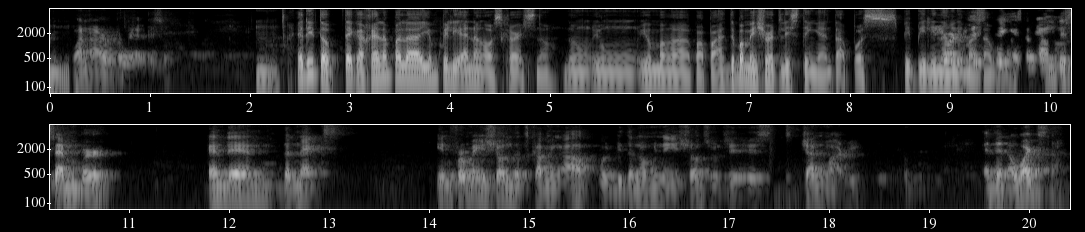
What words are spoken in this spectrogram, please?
mm. One hour per episode. Mm. Eh dito, teka, kailan pala yung pilian ng Oscars, no? Yung, yung, yung mga papa, di ba may shortlisting yan, tapos pipili ng lima tama? Shortlisting is around December. And then the next information that's coming out will be the nominations, which is January. And then awards na.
